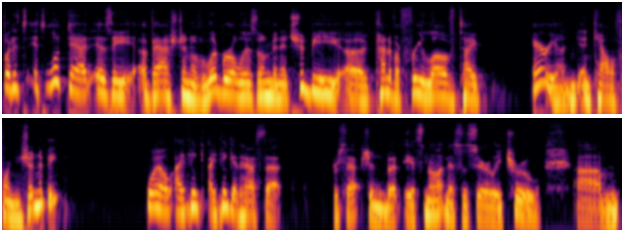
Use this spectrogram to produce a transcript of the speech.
but it's it's looked at as a, a bastion of liberalism, and it should be a, kind of a free love type area in, in California, shouldn't it be? Well, I think I think it has that perception, but it's not necessarily true. Um,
